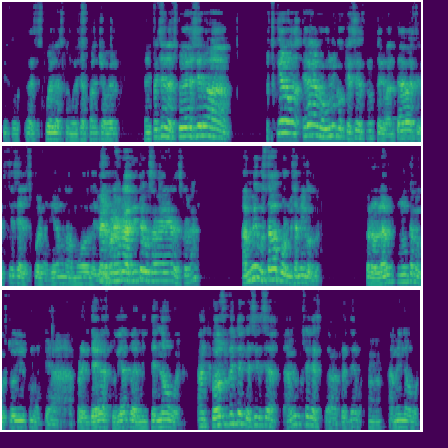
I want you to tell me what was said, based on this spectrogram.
en las escuelas, como decía Pancho. A ver, la infancia en las escuelas era... Pues que era, era lo único que hacías, ¿no? Te levantabas, te vestías a la escuela, y era un amor de Pero, por ejemplo, ¿a ti te gustaba ir a la escuela? a mí me gustaba por mis amigos, güey. Pero la nunca me gustó ir como que a aprender, a estudiar, realmente no, güey. Aunque conozco gente que sí decía, a mí me gustaría aprender, güey. A mí no, güey.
